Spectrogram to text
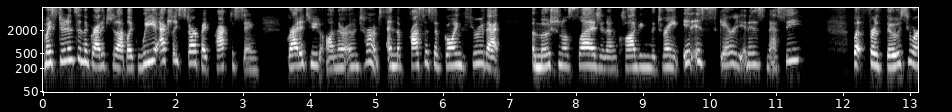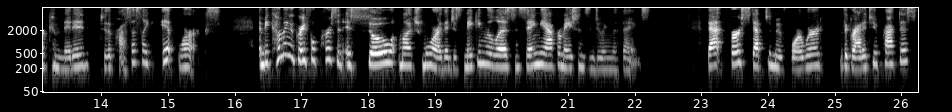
my students in the gratitude lab, like we actually start by practicing gratitude on their own terms. And the process of going through that emotional sludge and unclogging the drain, it is scary. It is messy. But for those who are committed to the process, like it works. And becoming a grateful person is so much more than just making the list and saying the affirmations and doing the things. That first step to move forward with the gratitude practice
